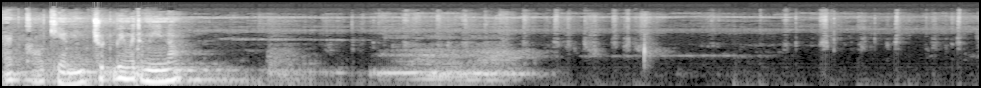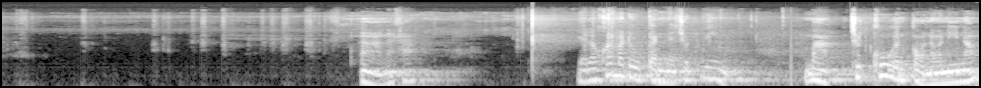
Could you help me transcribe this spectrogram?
แอดขอเขียนชุดวิ่งไว้ตรงนี้เนาะอ่านะคะ เดี๋ยวเราค่อยมาดูกันในชุดวิ่ง มาชุดคู่กันก่อนนะวันนี้เนาะ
